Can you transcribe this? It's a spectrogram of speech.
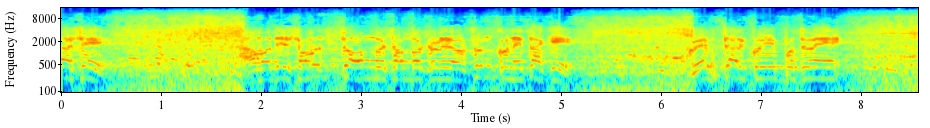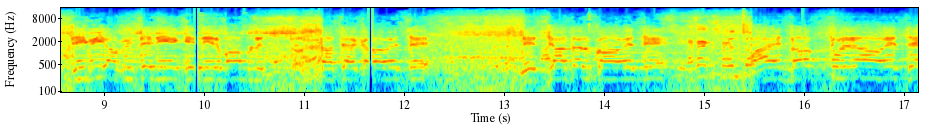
মাসে আমাদের সমস্ত অঙ্গ সংগঠনের অসংখ্য নেতাকে গ্রেফতার করে প্রথমে ডিবি অফিসে নিয়ে গিয়ে নির্মম অত্যাচার করা হয়েছে, নির্যাতন করা হয়েছে, পায়ের নখ তুলে নেওয়া হয়েছে,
